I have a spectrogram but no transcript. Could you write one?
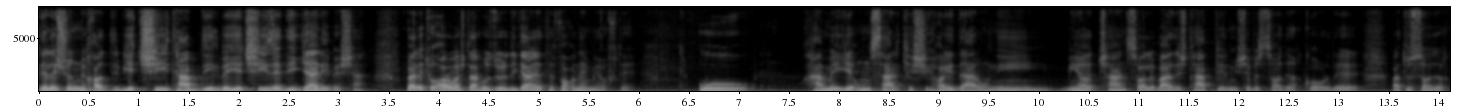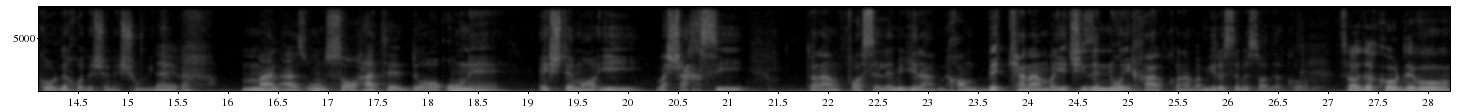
دلشون می‌خواد یه چی تبدیل به یه چیز دیگری بشن. ولی تو آرامش در حضور دیگران اتفاق نمیفته او همه اون سرکشی های درونی میاد چند سال بعدش تبدیل میشه به صادق کرده و تو صادق کرده خودشو نشون میده. دقیقا. من از اون ساحت داغون اجتماعی و شخصی دارم فاصله می‌گیرم می‌خوام بکنم و یه چیز نوعی خلق کنم و می‌رسه به صادق کرده صادق کرده و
